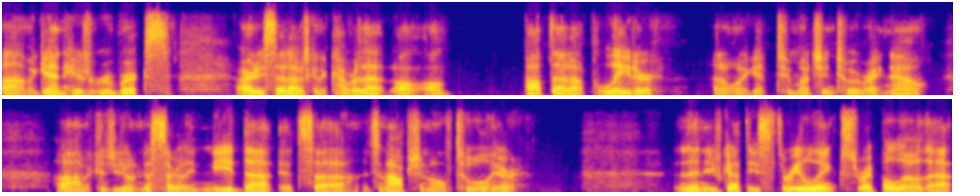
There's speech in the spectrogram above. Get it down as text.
Um, again, here's rubrics. I already said I was going to cover that. I'll, I'll, pop that up later. I don't want to get too much into it right now uh, because you don't necessarily need that. It's, uh, it's an optional tool here. And then you've got these three links right below that.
